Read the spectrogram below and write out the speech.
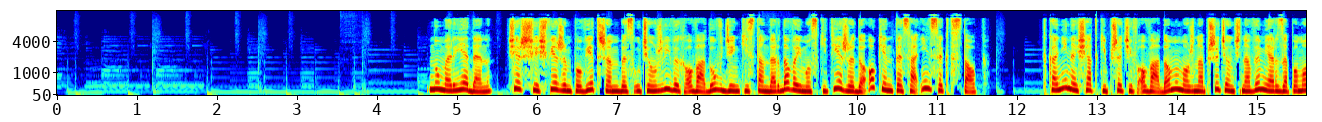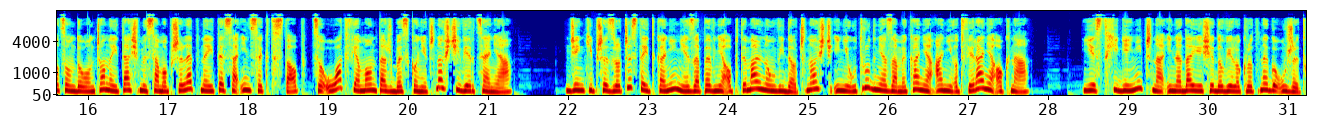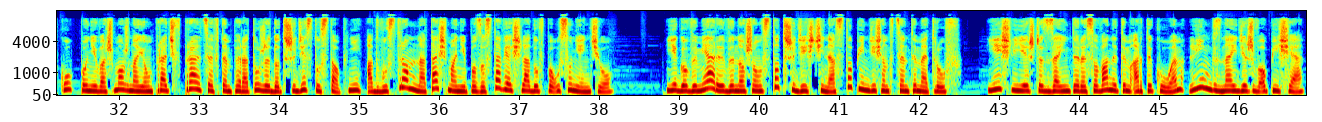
Numer 1. Ciesz się świeżym powietrzem bez uciążliwych owadów dzięki standardowej moskitierze do okien Tesa Insect Stop. Tkaninę siatki przeciw owadom można przyciąć na wymiar za pomocą dołączonej taśmy samoprzylepnej Tesa Insect Stop, co ułatwia montaż bez konieczności wiercenia. Dzięki przezroczystej tkaninie zapewnia optymalną widoczność i nie utrudnia zamykania ani otwierania okna. Jest higieniczna i nadaje się do wielokrotnego użytku, ponieważ można ją prać w pralce w temperaturze do 30 stopni, a dwustronna taśma nie pozostawia śladów po usunięciu. Jego wymiary wynoszą 130 na 150 cm. Jeśli jeszcze zainteresowany tym artykułem, link znajdziesz w opisie.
